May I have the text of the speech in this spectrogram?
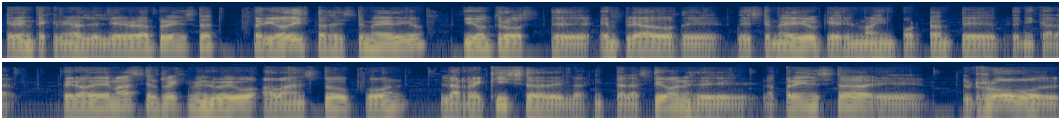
gerente general del diario La Prensa, periodistas de ese medio y otros eh, empleados de, ese medio, que es el más importante de Nicaragua. Pero además el régimen luego avanzó con la requisa de las instalaciones de la prensa, eh, el robo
